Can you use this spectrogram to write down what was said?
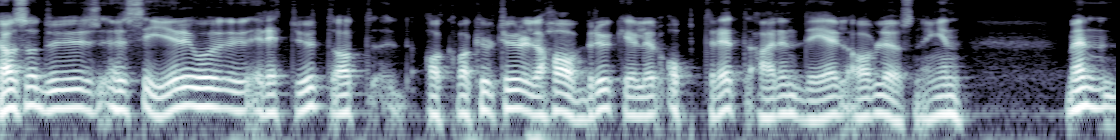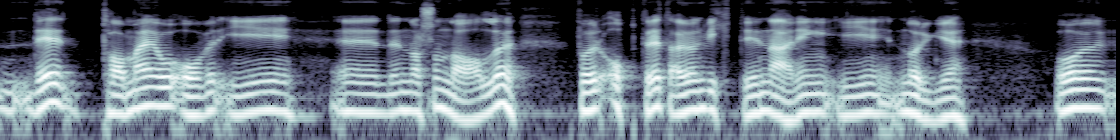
Ja, så Du sier jo rett ut at akvakultur eller havbruk eller oppdrett er en del av løsningen. Men det tar meg jo over i eh, det nasjonale. For oppdrett er jo en viktig næring i Norge. Og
